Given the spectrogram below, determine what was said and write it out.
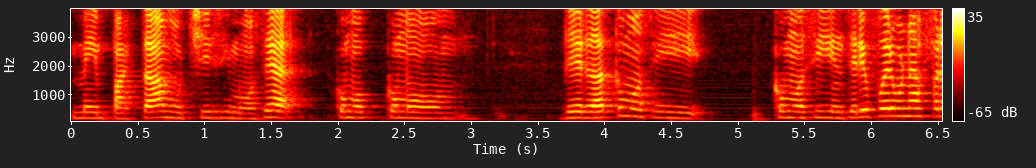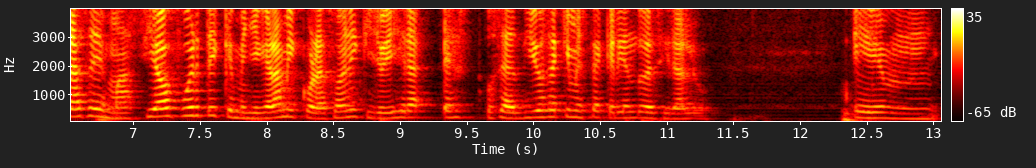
me impactaba muchísimo, o sea, como, como, de verdad, como si, como si en serio fuera una frase demasiado fuerte que me llegara a mi corazón y que yo dijera, o sea, Dios aquí me está queriendo decir algo. Em,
